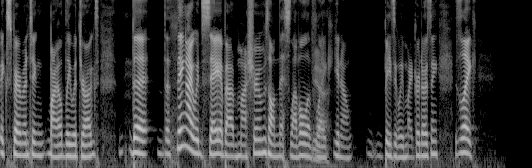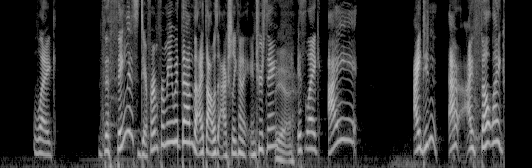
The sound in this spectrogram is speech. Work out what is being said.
experimenting mildly with drugs, the the thing I would say about mushrooms on this level of Yeah. like you know basically microdosing is like like the thing that's different for me with them that I thought was actually kind of interesting Yeah. it's like I I didn't I, I felt like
